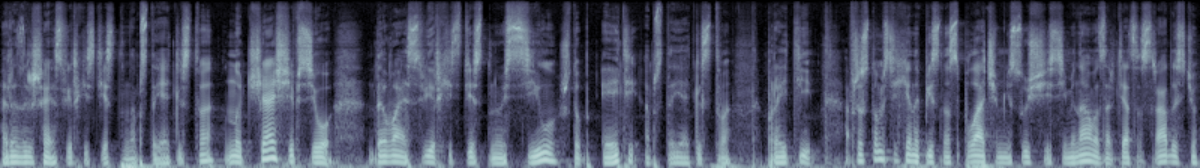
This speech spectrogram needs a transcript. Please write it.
разрешая сверхъестественные обстоятельства, но чаще всего давая сверхъестественную силу, чтобы эти обстоятельства пройти. А в шестом стихе написано «С плачем несущие семена возвратятся с радостью,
